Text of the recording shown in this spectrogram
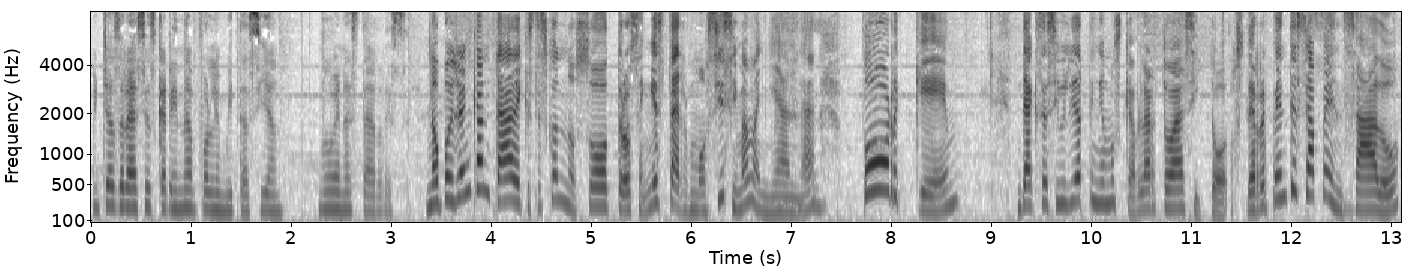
Muchas gracias Karina por la invitación. Muy buenas tardes. No, pues yo encantada de que estés con nosotros en esta hermosísima mañana, porque de accesibilidad tenemos que hablar todas y todos. De repente se ha pensado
